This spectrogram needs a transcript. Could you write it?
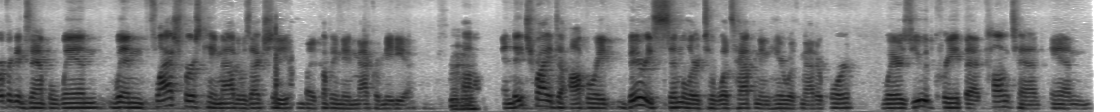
perfect example. When when Flash first came out, it was actually by a company named Macromedia, mm-hmm. um, and they tried to operate very similar to what's happening here with Matterport. Whereas you would create that content, and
